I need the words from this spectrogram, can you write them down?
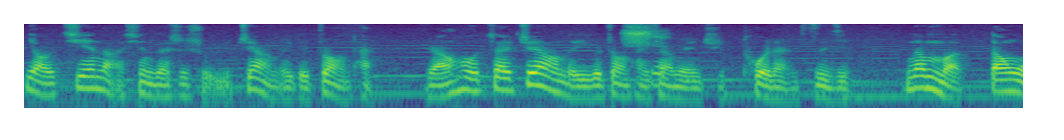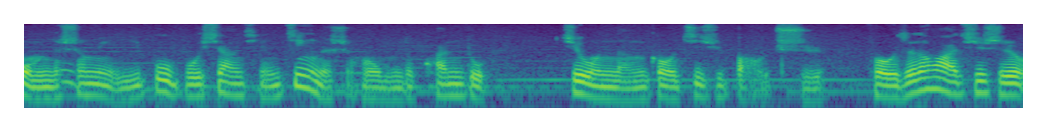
要接纳现在是属于这样的一个状态，然后在这样的一个状态下面去拓展自己。那么，当我们的生命一步步向前进的时候，我们的宽度就能够继续保持。否则的话，其实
